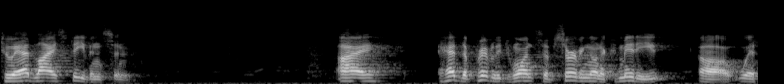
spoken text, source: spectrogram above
to Adlai Stevenson. I had the privilege once of serving on a committee uh, with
